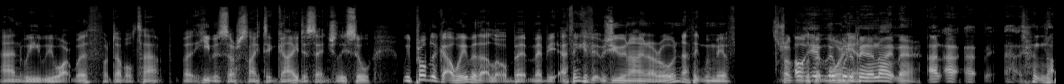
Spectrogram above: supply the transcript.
and we, we work with for Double Tap. But he was our sighted guide essentially, so we probably got away with it a little bit. Maybe I think if it was you and I on our own, I think we may have Oh, a it, bit it more would have been a nightmare. And, uh, uh, not,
